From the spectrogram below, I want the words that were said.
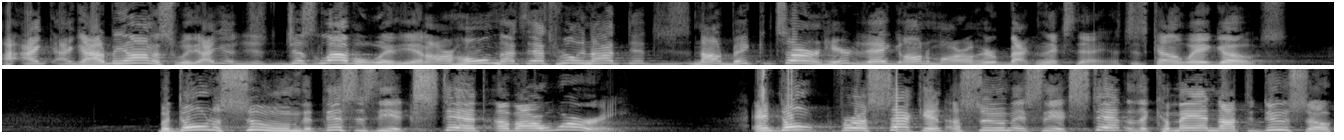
I, I, I got to be honest with you. I just, just level with you. In our home, that's, that's really not, not a big concern. Here today, gone tomorrow, here back the next day. That's just kind of the way it goes. But don't assume that this is the extent of our worry. And don't for a second assume it's the extent of the command not to do so.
